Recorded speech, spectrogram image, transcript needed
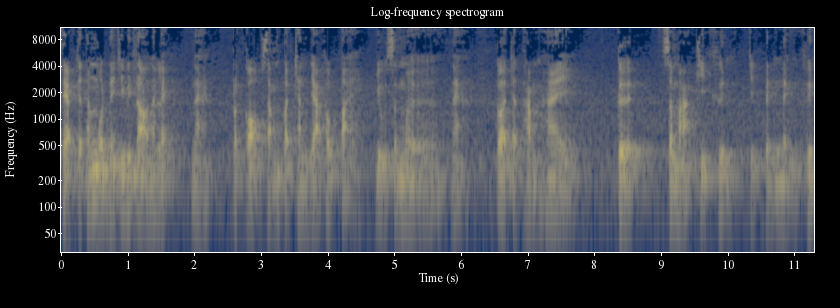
แทบจะทั้งหมดในชีวิตเรานั่นแหละนะประกอบสัมปชัญญะเข้าไปอยู่เสมอนะก็จะทำให้เกิด สมาธิขึ้น จิตเป็นหนึ่งขึ้น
